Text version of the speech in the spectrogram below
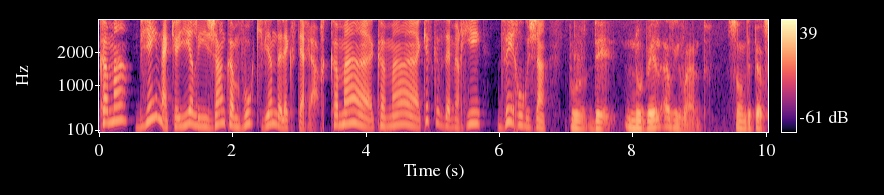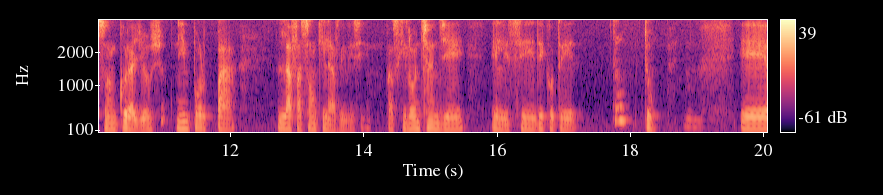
Comment bien accueillir les gens comme vous qui viennent de l'extérieur? Comment, comment, qu'est-ce que vous aimeriez dire aux gens? Pour des nouvelles arrivantes, sont des personnes courageuses, n'importe pas la façon qu'ils arrivent ici. Parce qu'ils ont changé et laissé de côté tout. tout. Et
